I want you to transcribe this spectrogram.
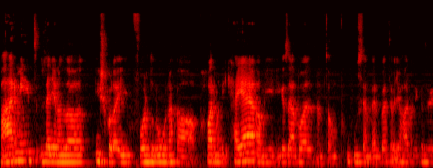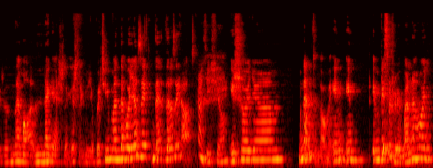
bármit, legyen az a iskolai fordulónak a harmadik helye, ami igazából, nem tudom, 20 emberből te vagy a harmadik, azért nem a leges-leges legnagyobb achievement, de hogy azért, de, de azért az. Az is jó. És hogy nem tudom, én, én, én biztos vagyok benne, hogy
